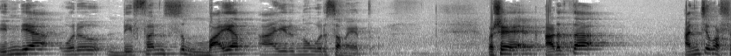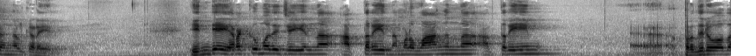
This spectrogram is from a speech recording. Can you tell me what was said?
ഇന്ത്യ ഒരു ഡിഫൻസ് ബയർ ആയിരുന്നു ഒരു സമയത്ത്. പക്ഷേ അടുത്ത അഞ്ച് വർഷങ്ങൾക്കിടയിൽ ഇന്ത്യ ഇറക്കുമതി ചെയ്യുന്ന അത്രയും നമ്മൾ വാങ്ങുന്ന അത്രയും പ്രതിരോധ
